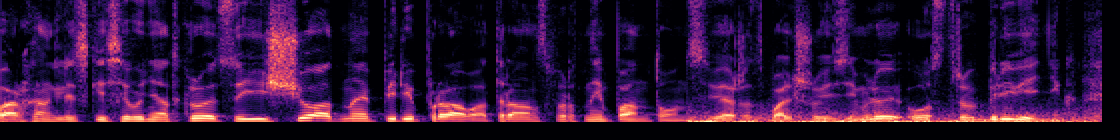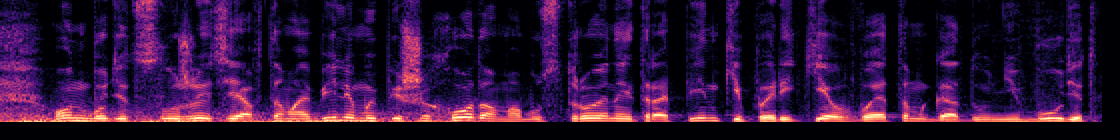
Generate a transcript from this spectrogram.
В Архангельске сегодня откроется еще одна переправа. Транспортный понтон свяжет с Большой землей остров Бревенник. Он будет служить и автомобилям, и пешеходам. Обустроенной тропинки по реке в этом году не будет.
